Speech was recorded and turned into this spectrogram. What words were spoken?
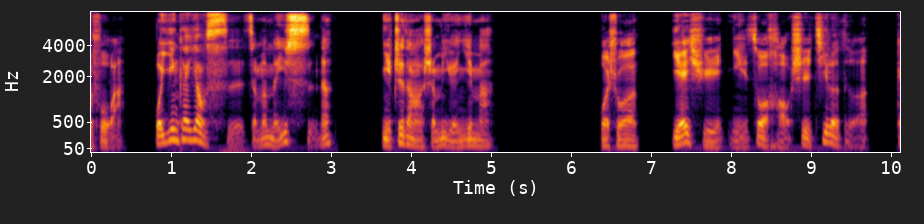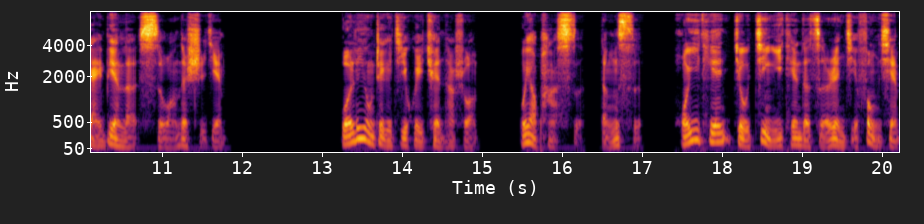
傅啊，我应该要死，怎么没死呢？你知道什么原因吗？”我说：“也许你做好事积了德，改变了死亡的时间。”我利用这个机会劝他说：“不要怕死。”等死，活一天就尽一天的责任及奉献，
